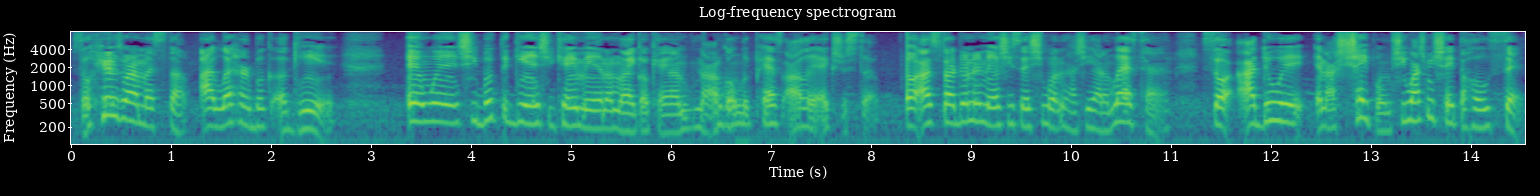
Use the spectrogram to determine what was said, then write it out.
So here's where I messed up. I let her book again. And when she booked again, she came in. I'm like, okay, I'm not, I'm gonna look past all the extra stuff. So I start doing her nails. She said she wanted how she had them last time. So I do it and I shape them. She watched me shape the whole set.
